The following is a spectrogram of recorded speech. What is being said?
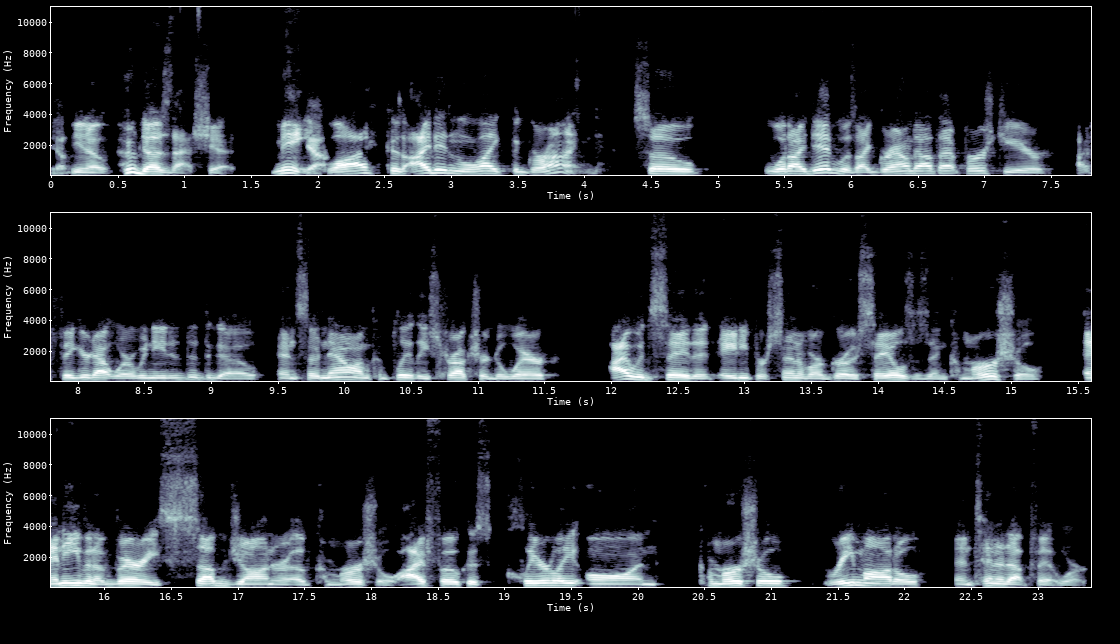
Yep. you know who does that shit? Me. Yeah. why? Because i didn't like the grind. So what I did was I ground out that first year. I figured out where we needed it to go. And so now I'm completely structured to where I would say that 80% of our gross sales is in commercial and even a very subgenre of commercial. I focus clearly on commercial, remodel, and tenant upfit work.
